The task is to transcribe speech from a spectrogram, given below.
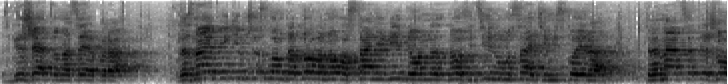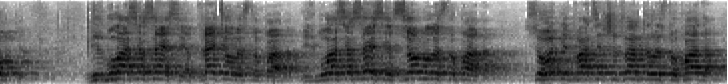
з бюджету на цей апарат? Ви знаєте, яким числом датовано останнє відео на, офіційному сайті міської ради? 13 жовтня. Відбулася сесія 3 листопада, відбулася сесія 7 листопада. Сьогодні 24 листопада.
